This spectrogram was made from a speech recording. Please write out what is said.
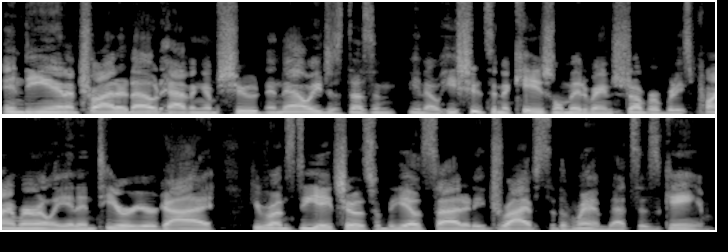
Indiana tried it out, having him shoot, and now he just doesn't. You know, he shoots an occasional mid-range jumper, but he's primarily an interior guy. He runs DHOs from the outside and he drives to the rim. That's his game.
